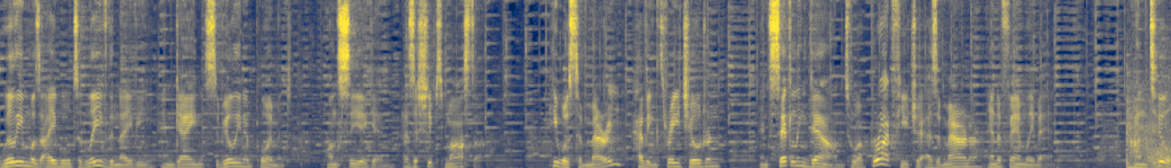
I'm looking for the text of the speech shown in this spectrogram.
William was able to leave the Navy and gain civilian employment on sea again as a ship's master. He was to marry, having three children, and settling down to a bright future as a mariner and a family man until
